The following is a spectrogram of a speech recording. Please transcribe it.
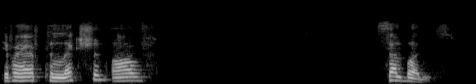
if I have collection of cell bodies,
